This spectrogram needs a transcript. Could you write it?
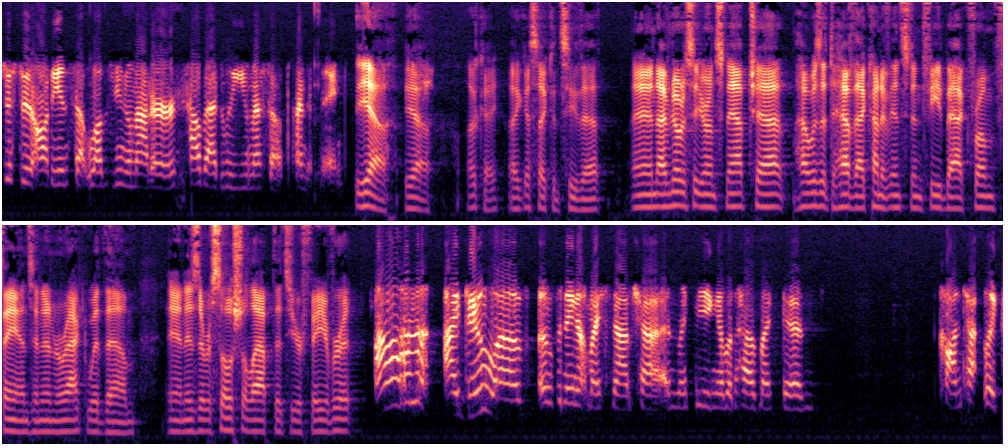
just an audience that loves you no matter how badly you mess up, kind of thing. Yeah, yeah. Okay, I guess I could see that. And I've noticed that you're on Snapchat. How is it to have that kind of instant feedback from fans and interact with them? And is there a social app that's your favorite? Um, I do love opening up my Snapchat and like being able to have my fans contact, like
